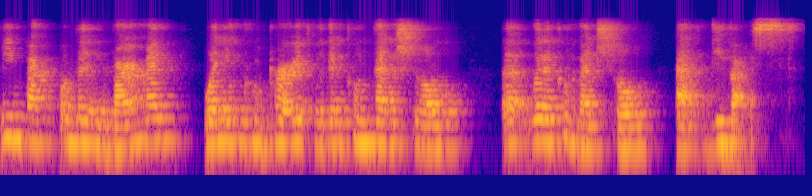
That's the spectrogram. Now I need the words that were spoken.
impact on the environment when you compare it with a conventional uh, with a conventional uh, device.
